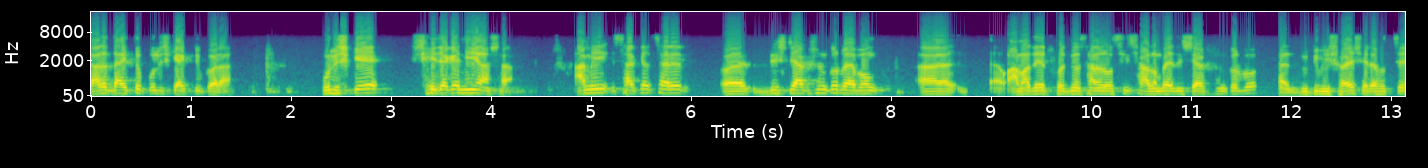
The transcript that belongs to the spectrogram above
তাদের দায়িত্ব পুলিশকে অ্যাক্টিভ করা। পুলিশকে সেই জায়গায় নিয়ে আসা। আমি সার্কেল স্যারের দৃষ্টি আকর্ষণ করব এবং আমাদের ফরিদগঞ্জ থানার ওসি শাহ আলম ভাইয়ের দৃষ্টি আকর্ষণ করব। দুটি বিষয়ে, সেটা হচ্ছে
